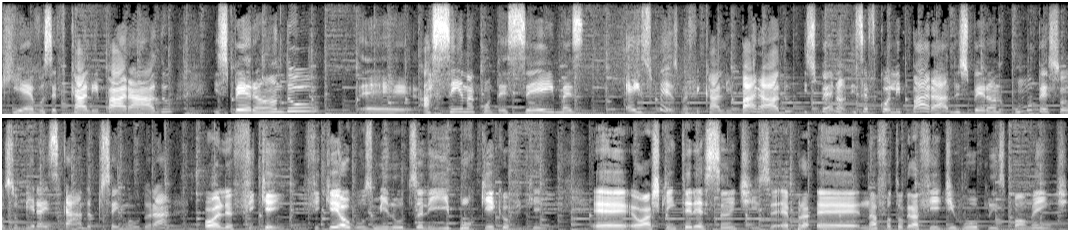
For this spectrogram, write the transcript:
que é você ficar ali parado, esperando é, a cena acontecer, mas é isso mesmo, é ficar ali parado esperando. E você ficou ali parado esperando uma pessoa subir a escada para você emoldurar? Olha, fiquei. Fiquei alguns minutos ali. E por que que eu fiquei? É, eu acho que é interessante isso. É, pra, é na fotografia de rua, principalmente,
